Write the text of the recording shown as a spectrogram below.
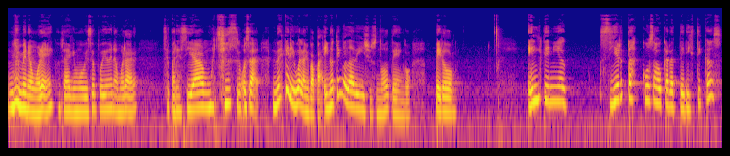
me enamoré, o sea, que me hubiese podido enamorar, se parecía muchísimo, o sea, no es que era igual a mi papá, y no tengo daddy issues, no tengo, pero él tenía ciertas cosas o características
